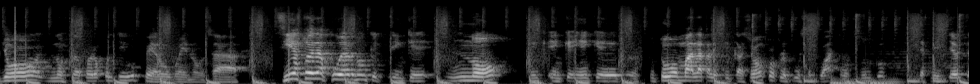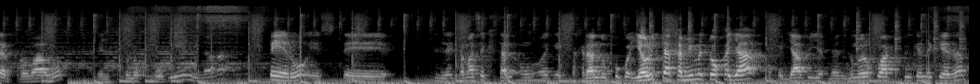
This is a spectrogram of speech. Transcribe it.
yo no estoy de acuerdo contigo, pero bueno, o sea, sí estoy de acuerdo en que, en que no, en, que, en que pues, tuvo mala calificación, creo que le puse 4 o 5, definitivamente reprobado, el no jugó bien ni nada, pero este, además es que están exagerando un poco. Y ahorita que a mí me toca ya, porque ya, el número 4 que me queda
